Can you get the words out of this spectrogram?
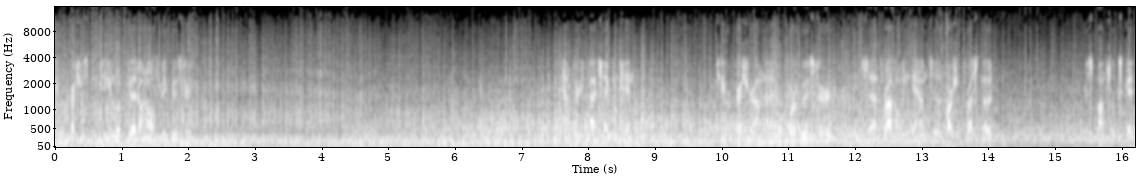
Chamber pressures continue to look good on all three boosters. Now 35 seconds in. Chamber pressure on the core booster is uh, throttling down to the partial thrust mode. Response looks good.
